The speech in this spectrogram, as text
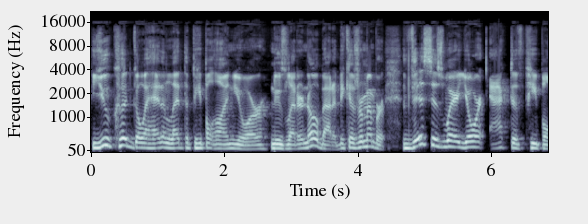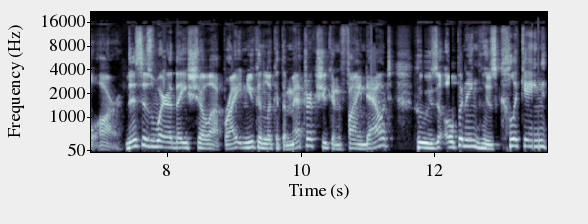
you could go ahead and let the people on your newsletter know about it because remember, this is where your active people are. This is where they show up, right? And you can look at the metrics, you can find out who's opening, who's clicking.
